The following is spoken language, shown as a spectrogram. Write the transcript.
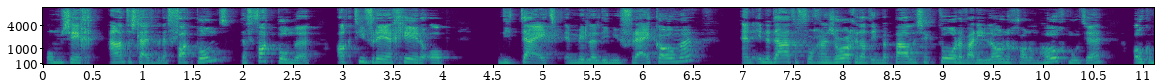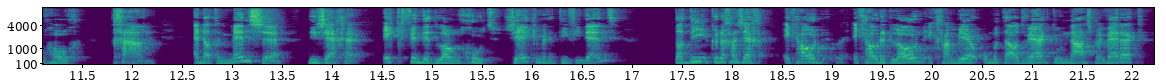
om zich aan te sluiten bij de vakbond. De vakbonden actief reageren op die tijd en middelen die nu vrijkomen. En inderdaad ervoor gaan zorgen dat in bepaalde sectoren waar die lonen gewoon omhoog moeten, ook omhoog gaan. En dat de mensen die zeggen, ik vind dit loon goed, zeker met het dividend, dat die kunnen gaan zeggen, ik hou, ik hou dit loon, ik ga meer onbetaald werk doen naast mijn werk.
